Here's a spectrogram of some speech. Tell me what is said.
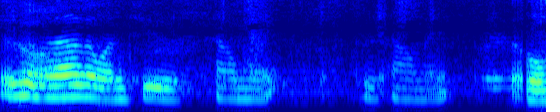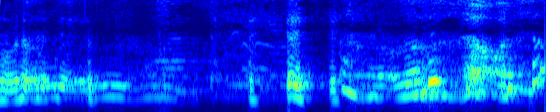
There's another one too. Helmet. There's helmet. Helmet.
